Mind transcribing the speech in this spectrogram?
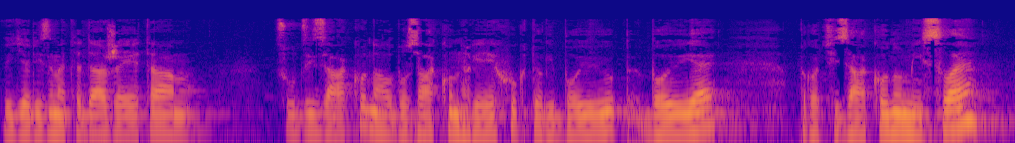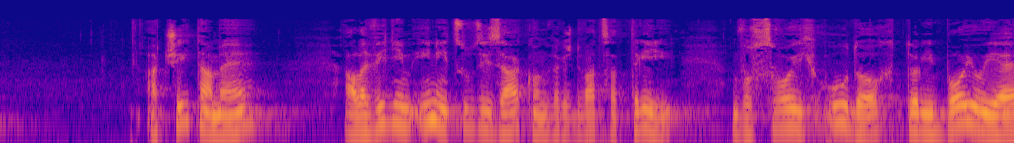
Videli sme teda, že je tam cudzí zákon alebo zákon hriechu, ktorý bojujú, bojuje proti zákonu mysle. A čítame, ale vidím iný cudzí zákon, verš 23, vo svojich údoch, ktorý bojuje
